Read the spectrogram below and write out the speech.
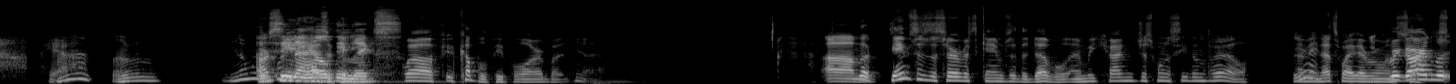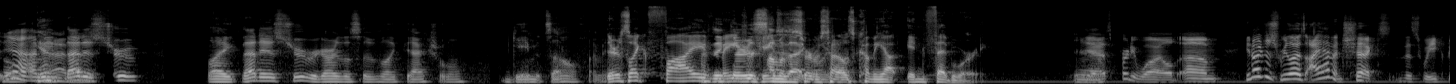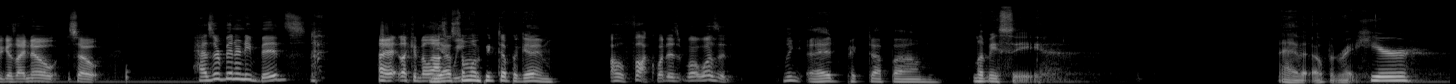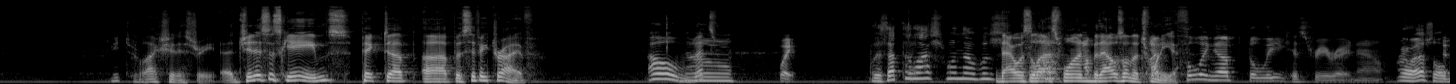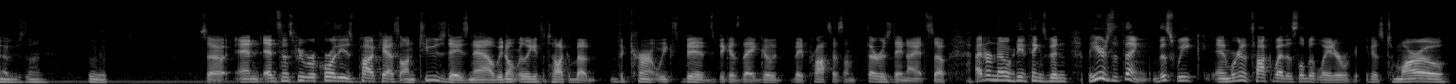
yeah. uh, um, No one I've seen a healthy mix. Well, a, few, a couple of people are, but yeah. Um, Look, games as a service, games are the devil, and we kind of just want to see them fail. I mean, that's why everyone. regardless, yeah, I mean that is that true. Like that is true, regardless of like the actual game itself. I mean, There's like five major is some games of as that service going on. titles coming out in February. yeah. it's pretty wild. Um, you know, I just realized I haven't checked this week because I know. So, has there been any bids? I- like in the last yeah, week? someone picked up a game. Oh fuck! What is? What was it? I think Ed picked up. um Let me see. I have it open right here. Me too. Full action history. Uh, Genesis Games picked up uh, Pacific Drive. Oh, that's wait. Was that the last one that was? That was the last one, I'm- but that was on the twentieth. pulling up the league history right now. Oh, that's old Uh, news then. So, and and since we record these podcasts on Tuesdays now, we don't really get to talk about the current week's bids because they go they process on Thursday night. So I don't know if anything's been. But here's the thing: this week, and we're going to talk about this a little bit later because tomorrow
